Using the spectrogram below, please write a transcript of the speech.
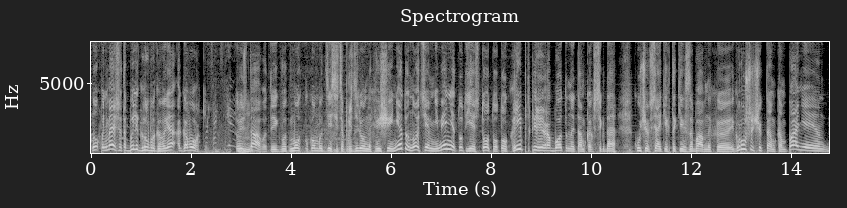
Ну, понимаешь, это были, грубо говоря, оговорки. То есть, да, вот и вот Mortal Kombat 10 определенных вещей нету, но тем не менее тут есть то, то, то крипт переработанный, там, как всегда, куча всяких таких забавных э, игрушечек, там компания,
